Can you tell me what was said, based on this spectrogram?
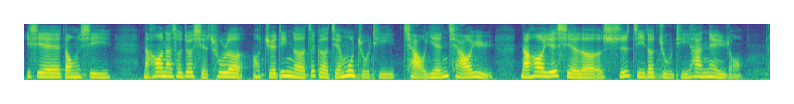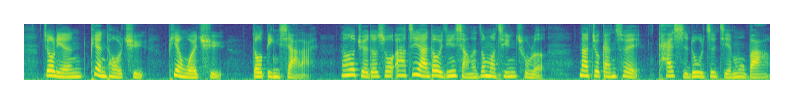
一些东西。然后那时候就写出了哦，决定了这个节目主题巧言巧语，然后也写了十集的主题和内容，就连片头曲、片尾曲都定下来。然后觉得说啊，既然都已经想得这么清楚了，那就干脆开始录制节目吧。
